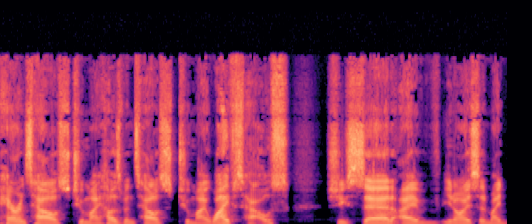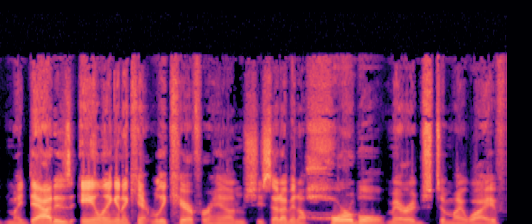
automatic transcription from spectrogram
parents house to my husband's house to my wife's house She said, Oh. I've, you know, I said, my, my dad is ailing and I can't really care for him. She said, I'm in a horrible marriage to my wife.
